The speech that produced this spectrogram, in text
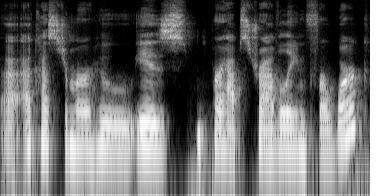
a, a, customer who is perhaps traveling for work,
